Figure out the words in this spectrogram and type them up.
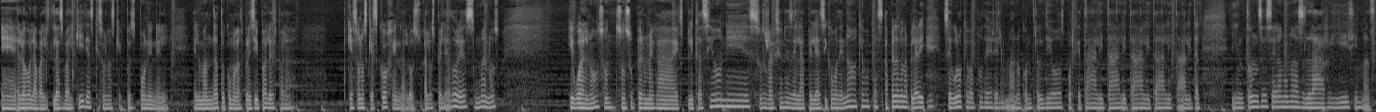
eh, luego las valquirias, que son las que pues ponen el, el mandato como las principales para que son los que escogen a los, a los peleadores humanos. Igual, ¿no? Son son super mega explicaciones, sus reacciones de la pelea así como de, "No, ¿qué va a pasar? Apenas van a pelear y seguro que va a poder el humano contra el dios porque tal y tal y tal y tal y tal y tal." Y entonces eran unas larguísimas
